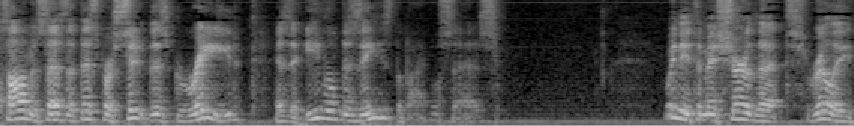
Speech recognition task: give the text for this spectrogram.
Solomon says that this pursuit, this greed, is an evil disease, the Bible says. We need to make sure that really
